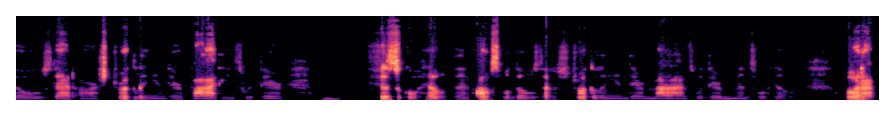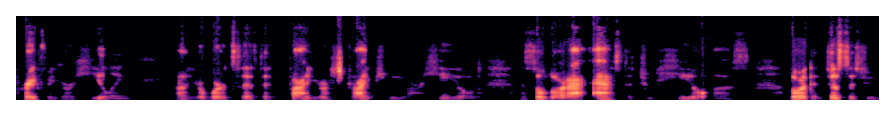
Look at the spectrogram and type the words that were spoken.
those that are struggling in their bodies with their physical health and also those that are struggling in their minds with their mental health. Lord, I pray for your healing. Uh, your word says that by your stripes we are healed. And so, Lord, I ask that you heal us. Lord, that just as you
